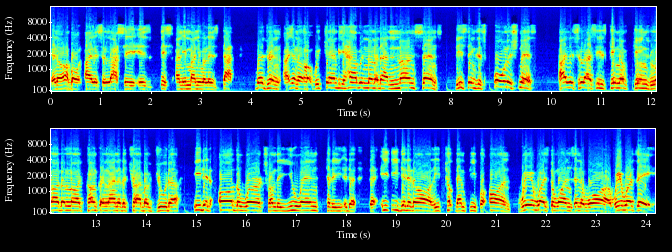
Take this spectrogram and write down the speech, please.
You know, about Haile Selassie is this and Emmanuel is that brethren, you know, we can't be having none of that nonsense. These things is foolishness. Haile Selassie is King of Kings, Lord of Lords, conquering land of the tribe of Judah. He did all the works from the UN to the, the, the he did it all. He took them people on. Where was the ones in the war? Where were they?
